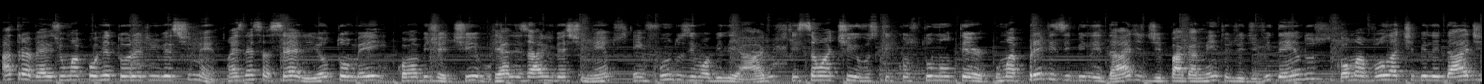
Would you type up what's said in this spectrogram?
através de uma corretora de investimento. Mas nessa série eu tomei como objetivo realizar investimentos em fundos imobiliários, que são ativos que costumam ter uma previsibilidade de pagamento de dividendos com uma volatilidade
